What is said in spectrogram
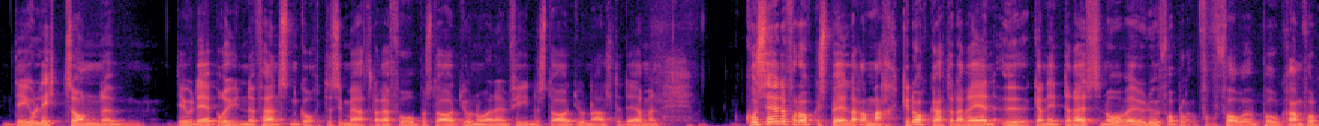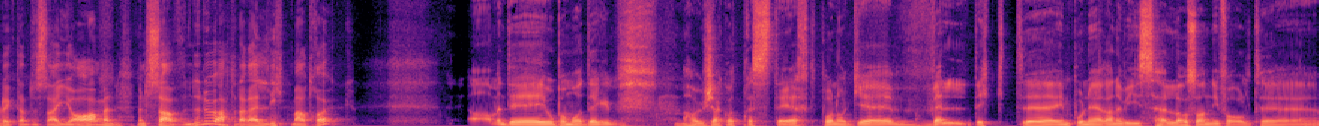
det er jo litt sånn eh, Det er jo det Bryne-fansen godter seg med, at det er få på stadion, og det er en fin stadion og alt det der. Men hvordan er det for dere spillere? Merker dere at det er en økende interesse? Nå er du for, for, for programforpliktet til å si ja, men, men savner du at det er litt mer trøkk? Ja, men det er jo på en måte Jeg har jo ikke akkurat prestert på noe veldig eh, imponerende vis heller, sånn i forhold til eh,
